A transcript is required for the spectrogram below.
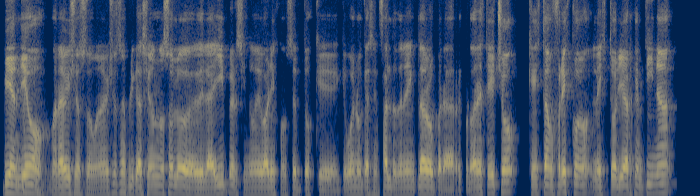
Bien, Diego, maravilloso, maravillosa explicación no solo de la hiper, sino de varios conceptos que, bueno, que hacen falta tener en claro para recordar este hecho, que es tan fresco la historia argentina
